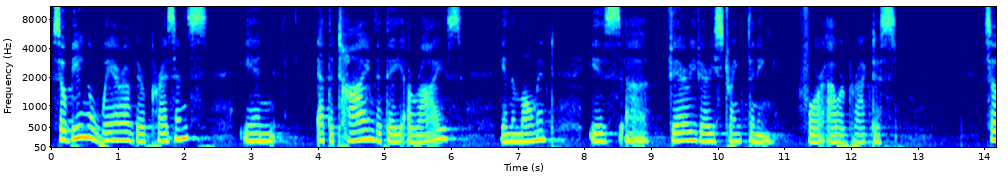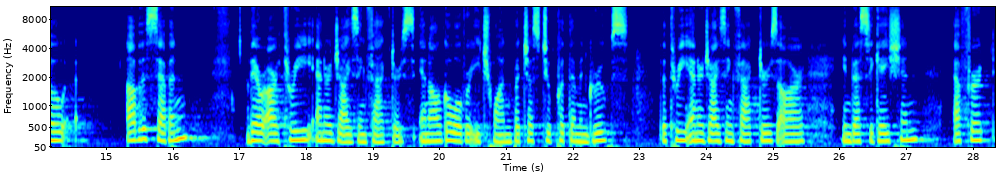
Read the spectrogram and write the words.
So being aware of their presence in at the time that they arise in the moment is uh, very, very strengthening for our practice. So, of the seven, there are three energizing factors, and I'll go over each one, but just to put them in groups, the three energizing factors are investigation, effort,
